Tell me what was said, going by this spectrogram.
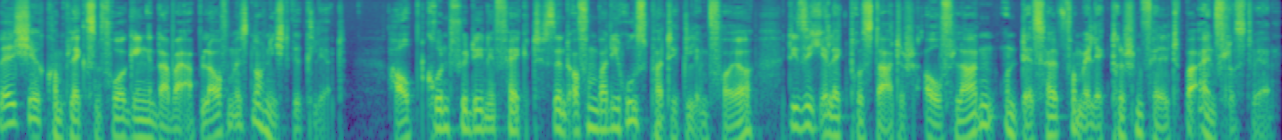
Welche komplexen Vorgänge dabei ablaufen, ist noch nicht geklärt. Hauptgrund für den Effekt sind offenbar die Rußpartikel im Feuer, die sich elektrostatisch aufladen und deshalb vom elektrischen Feld beeinflusst werden.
